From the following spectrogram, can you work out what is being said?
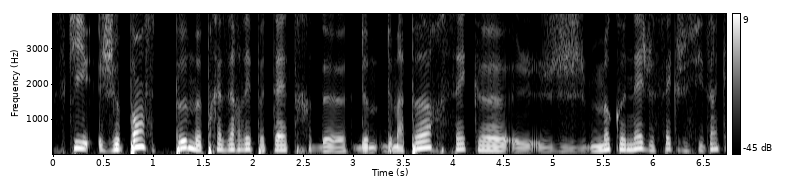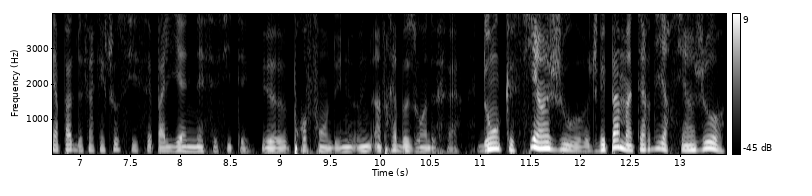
Ce qui, je pense, peut me préserver peut-être de, de, ma peur, c'est que je me connais, je sais que je suis incapable de faire quelque chose si c'est pas lié à une nécessité euh, profonde, un vrai besoin de faire. Donc, si un jour, je vais pas m'interdire, si un jour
